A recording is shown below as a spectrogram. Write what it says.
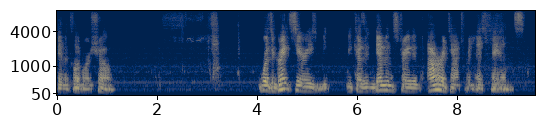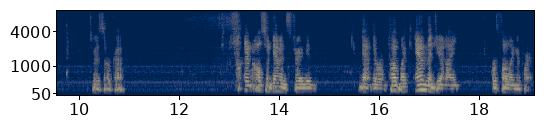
in the Clone Wars show, was a great series be because it demonstrated our attachment as fans to Ahsoka. And also demonstrated that the Republic and the Jedi were falling apart.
